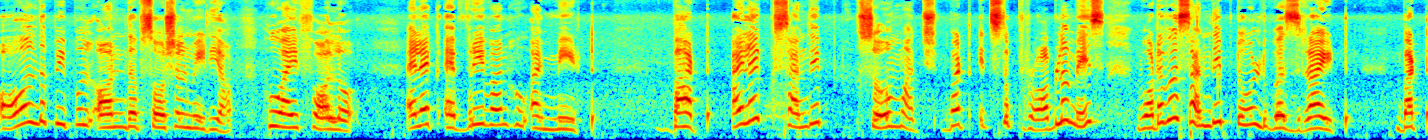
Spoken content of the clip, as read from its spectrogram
all the people on the social media who I follow. I like everyone who I meet. But I like Sandeep so much. But it's the problem is whatever Sandeep told was right. But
